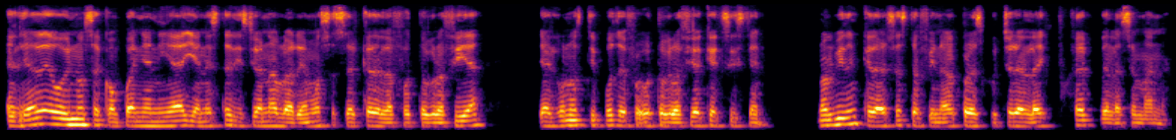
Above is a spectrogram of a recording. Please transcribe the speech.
El día de hoy nos acompaña Nia y en esta edición hablaremos acerca de la fotografía y algunos tipos de fotografía que existen. No olviden quedarse hasta el final para escuchar el life hack de la semana.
